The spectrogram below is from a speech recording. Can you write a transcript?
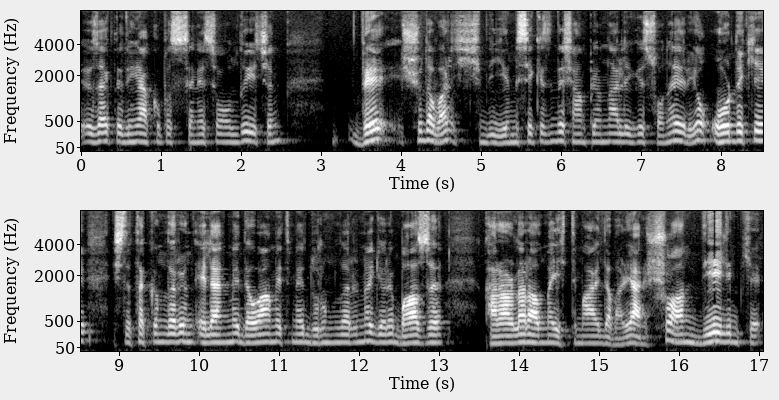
özellikle Dünya Kupası senesi olduğu için ve şu da var. Şimdi 28'inde Şampiyonlar Ligi sona eriyor. Oradaki işte takımların elenme, devam etme durumlarına göre bazı kararlar alma ihtimali de var. Yani şu an diyelim ki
